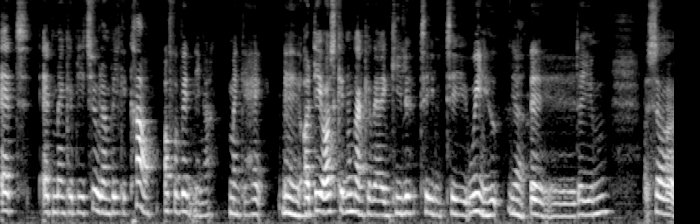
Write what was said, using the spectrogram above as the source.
at, at man kan blive i tvivl om, hvilke krav og forventninger man kan have. Mm. Øh, og det også kan, nogle gange kan være en kilde til, til uenighed Ja. øh, derhjemme. Så,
